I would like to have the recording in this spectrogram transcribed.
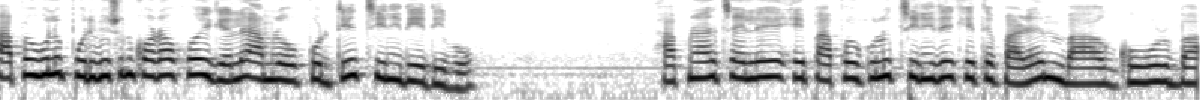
পাঁপড়গুলো পরিবেশন করা হয়ে গেলে আমরা উপর দিয়ে চিনি দিয়ে দিব। আপনারা চাইলে এই পাঁপড়গুলো চিনি দিয়ে খেতে পারেন বা গুড় বা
